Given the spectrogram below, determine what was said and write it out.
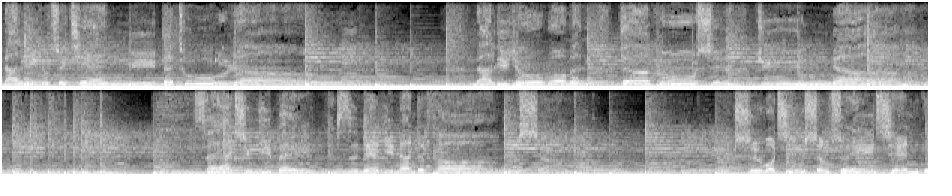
哪里有最甜蜜的土壤？哪里有我们的故事酝酿？在爱情已被思念已难的方是我今生最牵挂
